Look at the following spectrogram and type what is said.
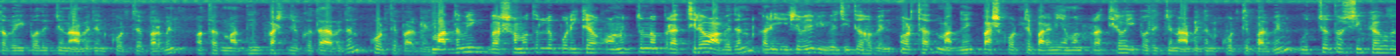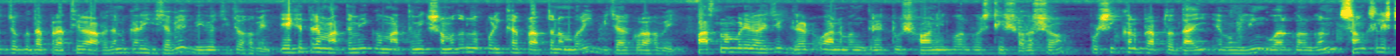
তবে এই পদের জন্য আবেদন করতে পারবেন, অর্থাৎ মাধ্যমিক পাস যোগ্যতা আবেদন করতে পারবেন। মাধ্যমিক বা সমতুল্য পরীক্ষায় অনুত্তীর্ণ প্রার্থীরাও আবেদনকারী হিসেবে বিবেচিত হবেন। অর্থাৎ মাধ্যমিক পাস করতে পারেনি এমন প্রার্থীরাও এই পদের জন্য আবেদন করতে পারবেন। উচ্চতর শিক্ষাগত যোগ্যতা প্রার্থীরা আবেদনকারী হিসেবে বিবেচিত হবেন। এক্ষেত্রে মাধ্যমিক ও মাধ্যমিক সমতুল্য পরীক্ষার প্রাপ্ত নম্বরেই বিচার করা হবে। পাঁচ নম্বরে রয়েছে গ্রেড ওয়ান এবং গ্রেড টু স্বনির্ভর গোষ্ঠীর সদস্য, প্রশিক্ষণপ্রাপ্ত দায়ী এবং লিঙ্ক ওয়ার্করগণ সংশ্লিষ্ট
